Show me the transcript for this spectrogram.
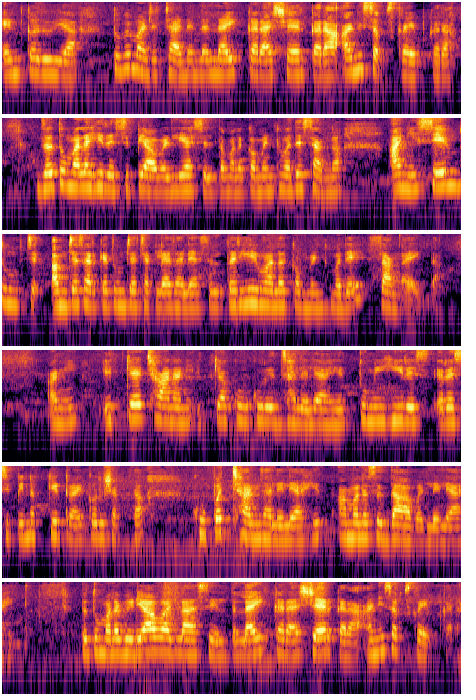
एंड करूया. तुम्ही माझ्या चॅनलला लाईक करा शेअर करा आणि सबस्क्राईब करा. जर तुम्हाला ही रेसिपी आवडली असेल तर मला कमेंटमध्ये सांगा. आणि सेम तुमच्या आमच्यासारख्या तुमच्या चकल्या झाल्या असेल तरीही मला कमेंटमध्ये सांगा एकदा. आणि इतक्या छान आणि इतक्या कुरकुरीत झालेल्या आहेत. तुम्ही ही रेस रेसिपी नक्की ट्राय करू शकता. खूपच छान झालेले आहेत. आम्हालासुद्धा आवडलेले आहेत. तर तुम्हाला व्हिडिओ आवडला असेल तर लाईक करा शेअर करा आणि सबस्क्राईब करा.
